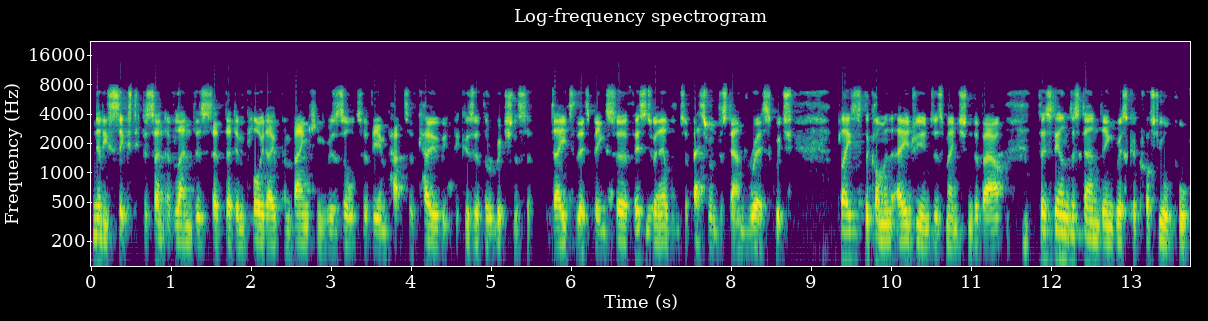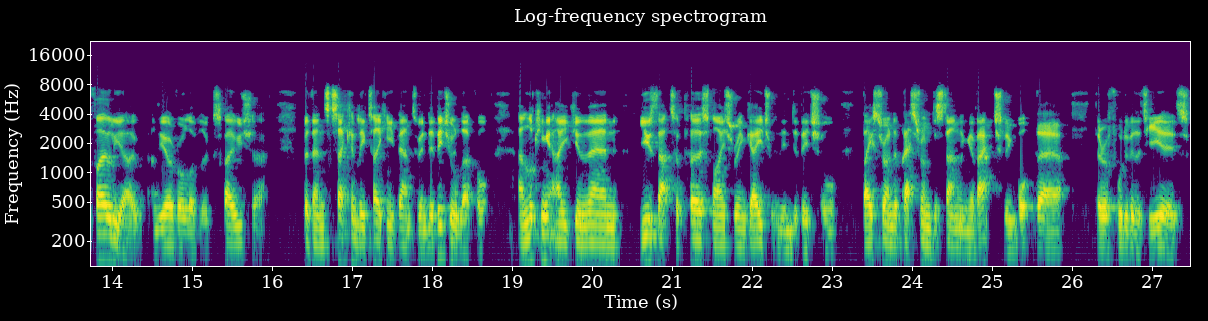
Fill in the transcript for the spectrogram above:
nearly 60% of lenders said they'd employed open banking as a result of the impact of COVID because of the richness of data that's being surfaced to enable them to better understand risk, which to the comment Adrian just mentioned about firstly understanding risk across your portfolio and the overall level of exposure, but then secondly taking it down to individual level and looking at how you can then use that to personalize your engagement with the individual based around a better understanding of actually what their their affordability is.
